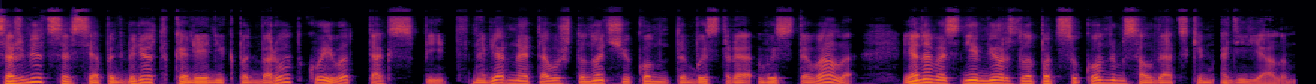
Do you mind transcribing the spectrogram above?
Сожмется вся, подберет колени к подбородку и вот так спит. Наверное, от того, что ночью комната быстро выстывала, и она во сне мерзла под суконным солдатским одеялом.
